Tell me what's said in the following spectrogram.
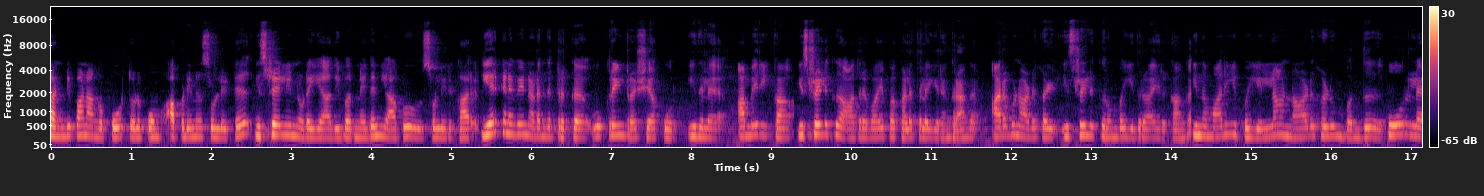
கண்டிப்பா நாங்க போர் தொடுப்போம் அப்படின்னு சொல்லிட்டு இஸ்ரேலினுடைய அதிபர் நெதன்யாகு சொல்லியிருக்காரு. ஏற்கனவே நடந்துட்டு இருக்க உக்ரைன் ரஷ்யா போர் இதுல அமெரிக்கா இஸ்ரேலுக்கு ஆதரவாக இப்போ களத்தில் இறங்குறாங்க. அரபு நாடுகள் இஸ்ரேலுக்கு ரொம்ப எதிராக இருக்காங்க. இந்த மாதிரி இப்போ எல்லா நாடுகளும் வந்து போரில்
